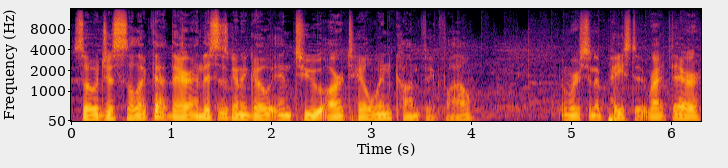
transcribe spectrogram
So just select that there and this is gonna go into our Tailwind config file. And we're just gonna paste it right there.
